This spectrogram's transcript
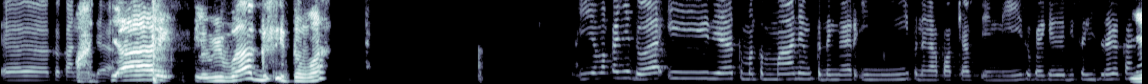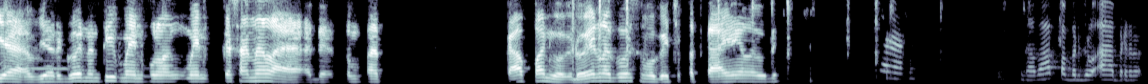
eh, ke Kanada. Anjay, lebih bagus itu mah. Iya makanya doain ya teman-teman yang pendengar ini, pendengar podcast ini supaya kita bisa hijrah ke Kanada. Iya, biar gue nanti main pulang main ke sana lah, ada tempat kapan gue doain lah gue semoga cepet kaya lah udah. Gak apa-apa berdoa ber,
